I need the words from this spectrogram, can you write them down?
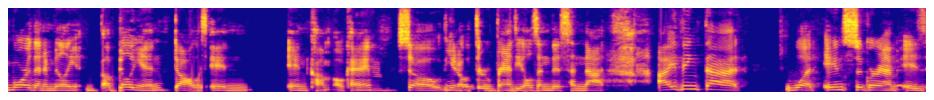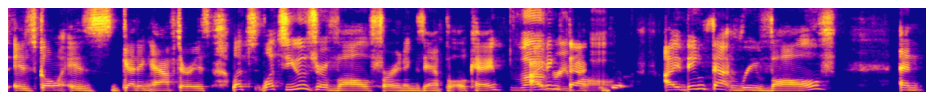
more than a million a billion dollars in income. Okay. Mm-hmm. So, you know, through brand deals and this and that. I think that what Instagram is is going is getting after is let's let's use Revolve for an example. Okay, Love I think Revolve. that I think that Revolve and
